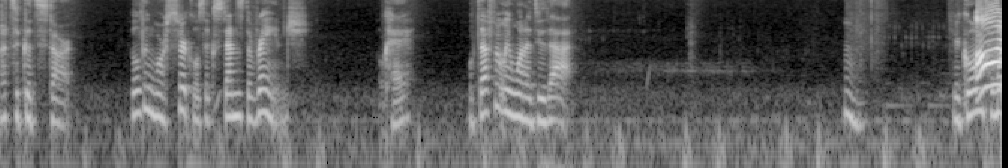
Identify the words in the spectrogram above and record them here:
That's a good start. Building more circles extends the range. Okay. We'll definitely want to do that. Hmm. You're going to Oh, the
